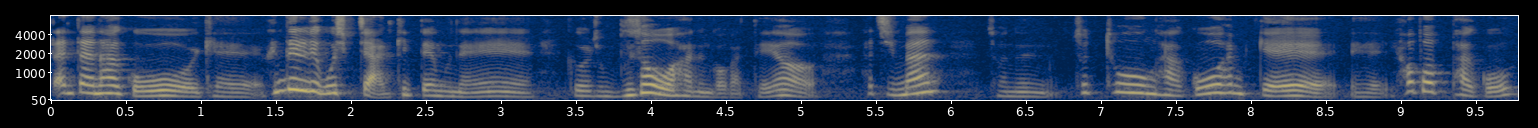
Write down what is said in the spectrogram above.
단단하고 이렇게 흔들리고 싶지 않기 때문에 그걸 좀 무서워하는 것 같아요. 하지만 저는 소통하고 함께 예, 협업하고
